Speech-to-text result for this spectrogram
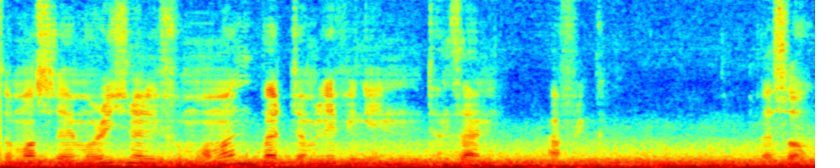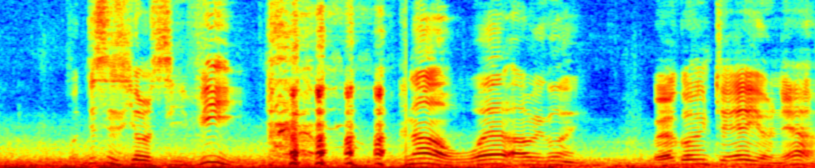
So mostly I'm originally from Oman, but I'm living in Tanzania, Africa. That's all. But this is your CV. now, where are we going? We're going to Ayon, yeah.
